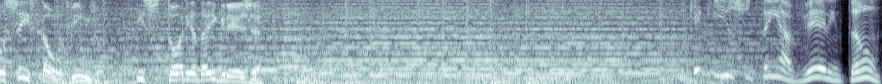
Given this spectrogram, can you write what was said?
Você está ouvindo História da Igreja. O que que isso tem a ver, então,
